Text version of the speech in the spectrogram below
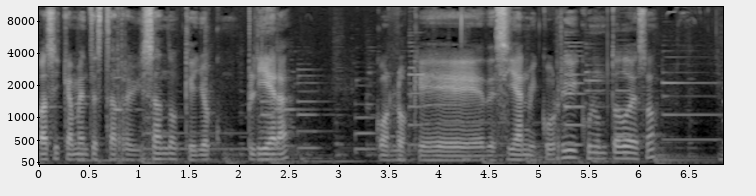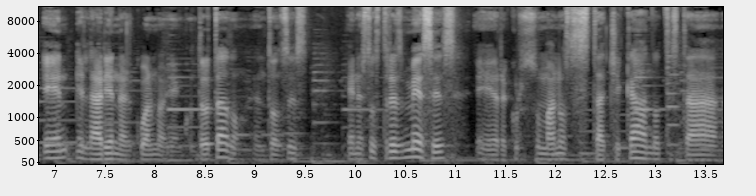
básicamente estar revisando que yo cumpliera con lo que decía en mi currículum, todo eso, en el área en el cual me habían contratado. Entonces, en estos tres meses, eh, Recursos Humanos te está checando, te está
